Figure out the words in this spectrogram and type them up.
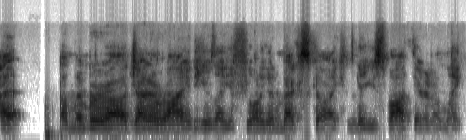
I I remember uh, John Ryan. He was like, "If you want to go to Mexico, I can get you a spot there." And I'm like,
